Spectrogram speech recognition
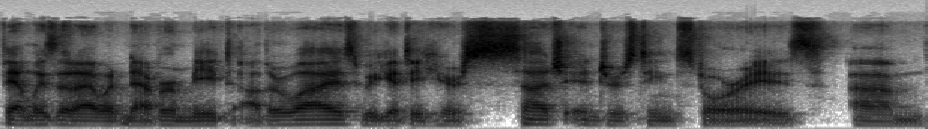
families that I would never meet otherwise. We get to hear such interesting stories. Um,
